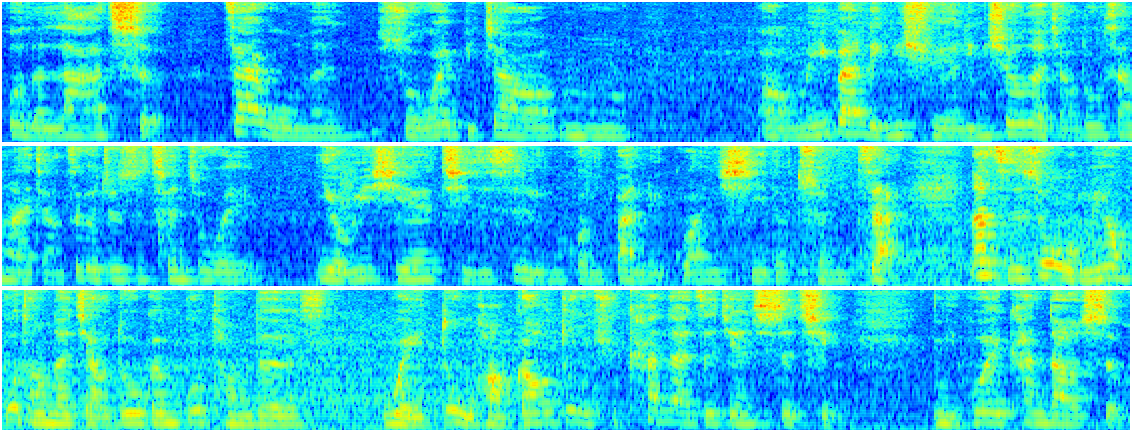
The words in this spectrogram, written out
或者拉扯，在我们所谓比较嗯。呃，我们一般灵学灵修的角度上来讲，这个就是称之为有一些其实是灵魂伴侣关系的存在。那只是说我们用不同的角度跟不同的纬度哈高度去看待这件事情，你会看到什么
